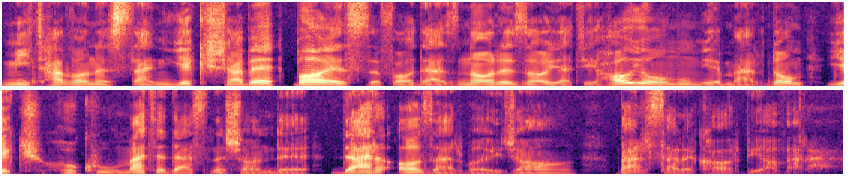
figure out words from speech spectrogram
می‌توانستن یک شبه با استفاده از نارضایتی های عمومی مردم یک حکومت دست نشانده در آذربایجان بر سر کار بیاورند.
